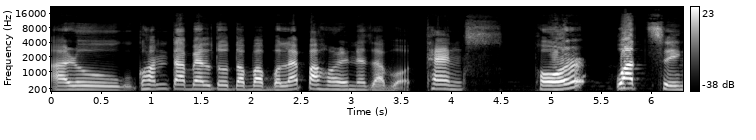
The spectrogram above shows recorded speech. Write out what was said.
আৰু ঘণ্টা বেলটো দবাবলৈ পাহৰি নাযাব থেংকছ ফৰ ৱাটছিং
